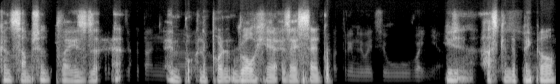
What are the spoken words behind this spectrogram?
consumption plays an important role here, as I said. You're asking the people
